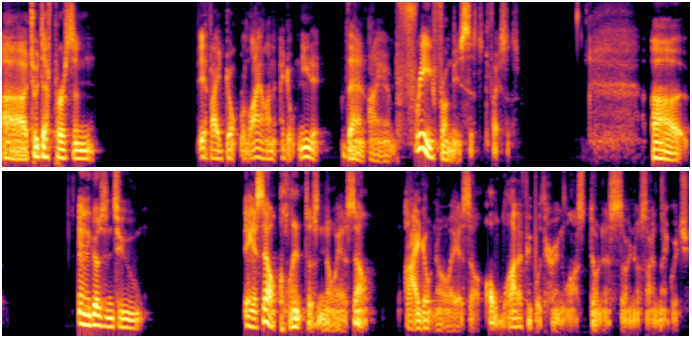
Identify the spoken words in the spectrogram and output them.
Uh, to a deaf person, if I don't rely on it, I don't need it, then I am free from these assistive devices. Uh, and it goes into ASL. Clint doesn't know ASL. I don't know ASL. A lot of people with hearing loss don't necessarily know sign language.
